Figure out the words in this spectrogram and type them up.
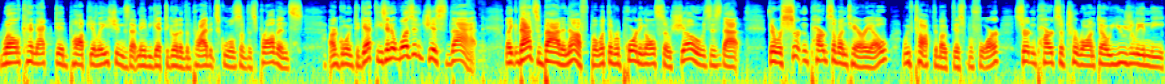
well-connected populations that maybe get to go to the private schools of this province are going to get these. And it wasn't just that. Like that's bad enough, but what the reporting also shows is that there were certain parts of Ontario, we've talked about this before, certain parts of Toronto, usually in the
